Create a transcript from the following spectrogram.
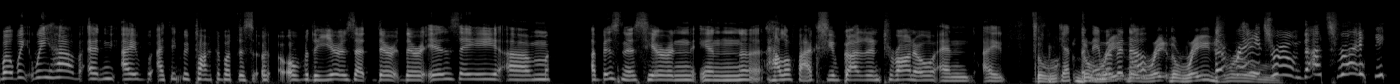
Well, we, we have, and I I think we've talked about this uh, over the years that there there is a um, a business here in in uh, Halifax. You've got it in Toronto, and I forget the, the name ra- of it now. The, ra- the Rage the Room. Rage Room. That's right.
